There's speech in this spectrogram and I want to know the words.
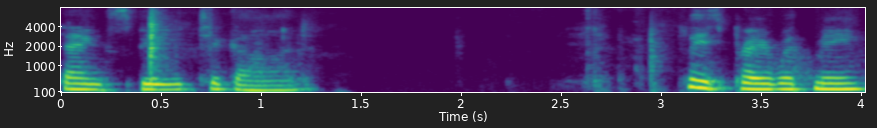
Thanks be to God. Please pray with me.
